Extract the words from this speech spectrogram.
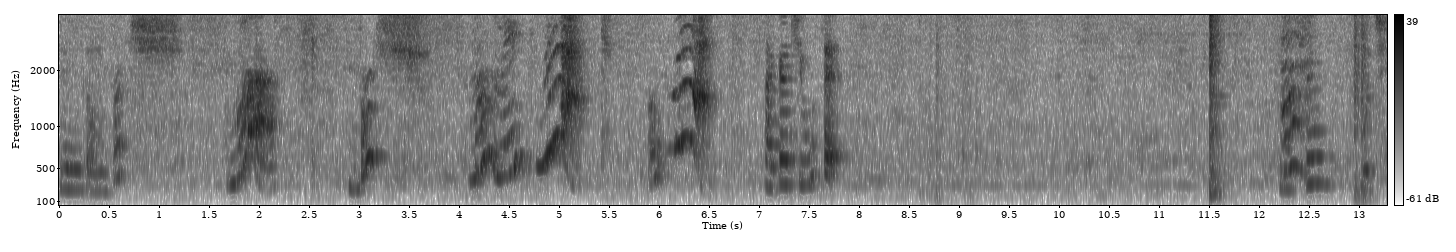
Then gonna brush. Ross. Brush. Mommy, rat. A rat. I got you wet. Ah. Okay. Switch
